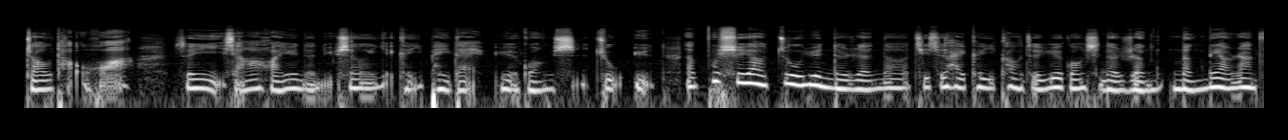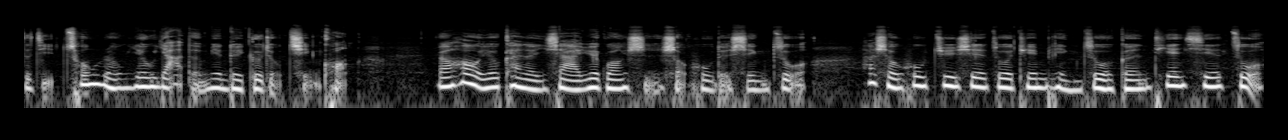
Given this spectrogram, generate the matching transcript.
招桃花。所以，想要怀孕的女生也可以佩戴月光石助孕。那不需要助孕的人呢，其实还可以靠着月光石的人能量，让自己从容优雅的面对各种情况。然后我又看了一下月光石守护的星座，它守护巨蟹座、天秤座跟天蝎座。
